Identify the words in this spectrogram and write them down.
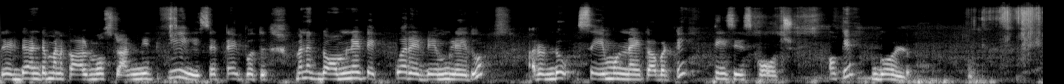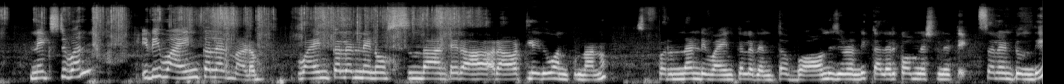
రెడ్ అంటే మనకు ఆల్మోస్ట్ అన్నిటికీ సెట్ అయిపోతుంది. మనకు డామినేట్ ఎక్కువ రెడ్ ఏం లేదు. రెండు సేమ్ ఉన్నాయి కాబట్టి తీసేసుకోవచ్చు. ఓకే? గోల్డ్ నెక్స్ట్ వన్ ఇది wine colour madam. Wine colour నేను వస్తుందా అంటే రా రావట్లేదు అనుకున్నాను. సూపర్ ఉందండి వైన్ కలర్. ఎంత బాగుంది చూడండి. కలర్ కాంబినేషన్ అయితే ఎక్సలెంట్ ఉంది.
